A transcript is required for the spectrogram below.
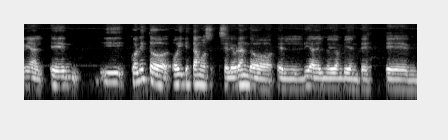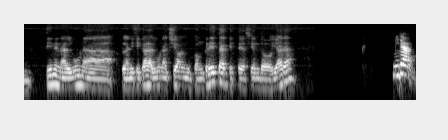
Genial. Eh, y con esto, hoy que estamos celebrando el Día del Medio Ambiente, eh, ¿tienen alguna planificada alguna acción concreta que esté haciendo Yara? Mira,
